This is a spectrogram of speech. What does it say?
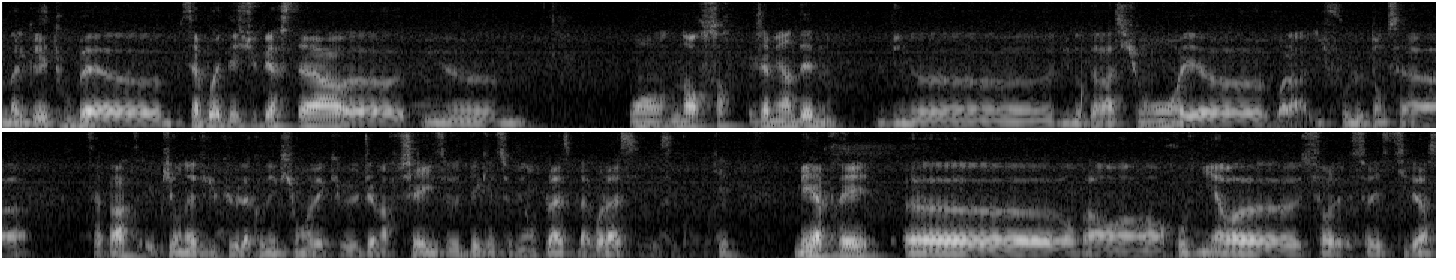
malgré tout, ben, sa boîte des superstars, on n'en ressort jamais indemne d'une d'une opération. Et voilà, il faut le temps que ça, ça parte. Et puis on a vu que la connexion avec Jamar Chase, dès qu'elle se met en place, ben voilà, c'est compliqué. Mais après, on va en revenir euh, sur, sur, les Steelers.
